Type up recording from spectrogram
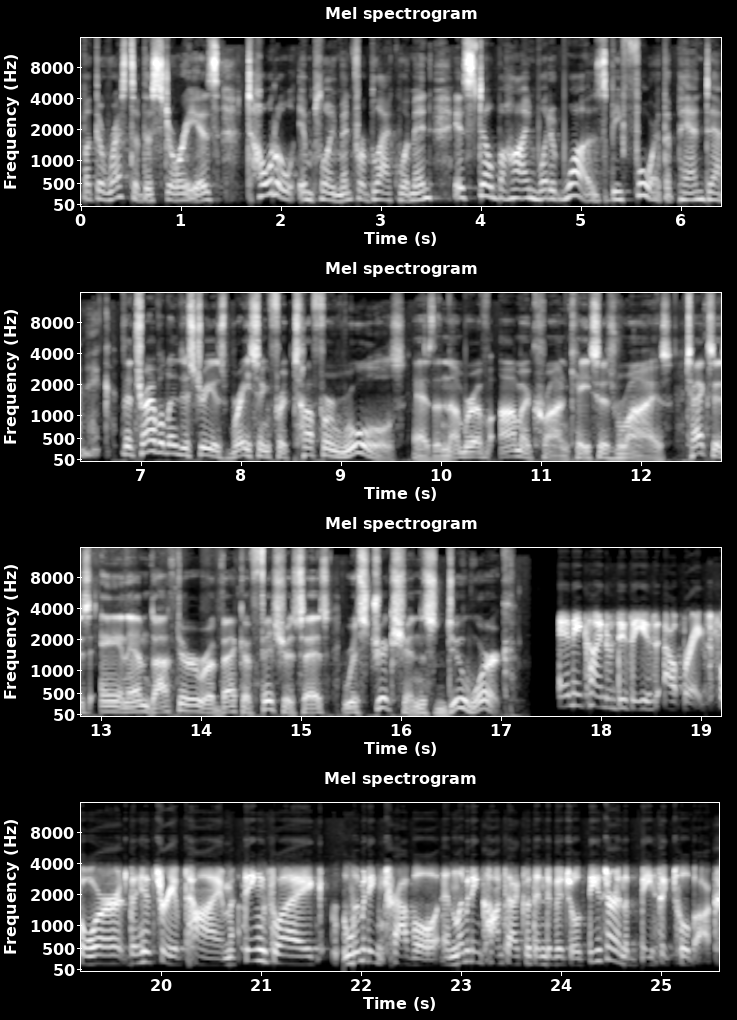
But the rest of the story is total employment for black women is still behind what it was before the pandemic. The travel industry is bracing for tougher rules as the number of Omicron cases rise. Texas A&M Dr. Rebecca Fischer says restrictions do work any kind of disease outbreaks for the history of time, things like limiting travel and limiting contact with individuals, these are in the basic toolbox.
